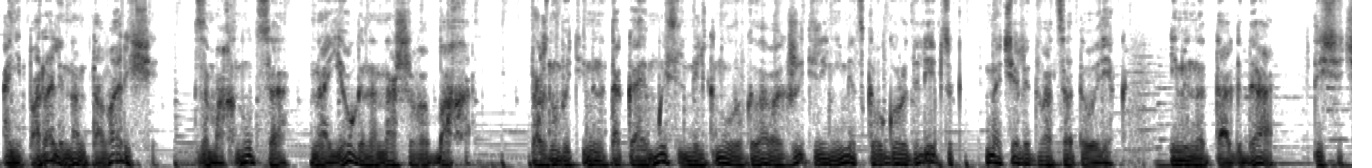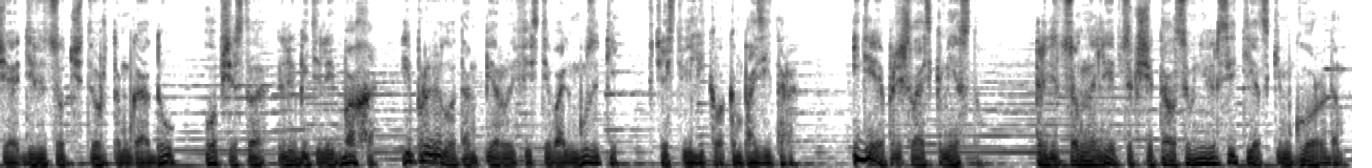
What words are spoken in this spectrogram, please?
А не пора ли нам, товарищи, замахнуться на Йогана нашего Баха? Должно быть, именно такая мысль мелькнула в головах жителей немецкого города Лейпциг в начале 20 века. Именно тогда, в 1904 году, общество любителей Баха и провело там первый фестиваль музыки в честь великого композитора. Идея пришлась к месту. Традиционно Лейпциг считался университетским городом.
